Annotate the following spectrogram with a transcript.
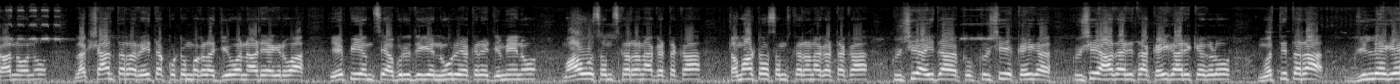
ಕಾನೂನು, ಲಕ್ಷಾಂತರ ರೈತ ಕುಟುಂಬಗಳ ಜೀವನಾಡಿಯಾಗಿರುವ ಎ ಪಿ ಎಂ ಸಿ ಅಭಿವೃದ್ಧಿಗೆ ನೂರು ಎಕರೆ ಜಮೀನು, ಮಾವು ಸಂಸ್ಕರಣಾ ಘಟಕ, ಟೊಮಾಟೊ ಸಂಸ್ಕರಣಾ ಘಟಕ, ಕೃಷಿ ಐದ, ಕೃಷಿ ಕೈಗ, ಕೃಷಿ ಆಧಾರಿತ ಕೈಗಾರಿಕೆಗಳು, ಮತ್ತಿತರ ಜಿಲ್ಲೆಗೆ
